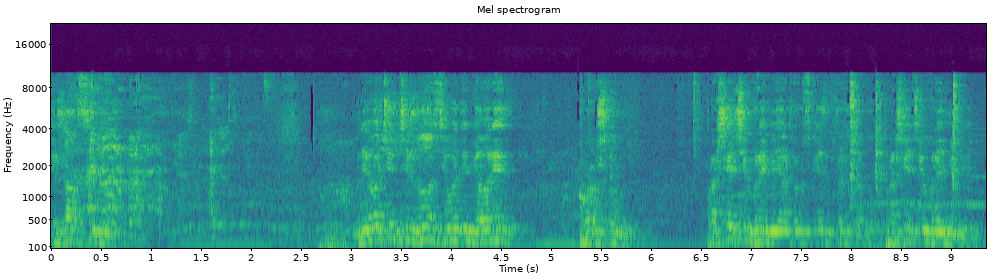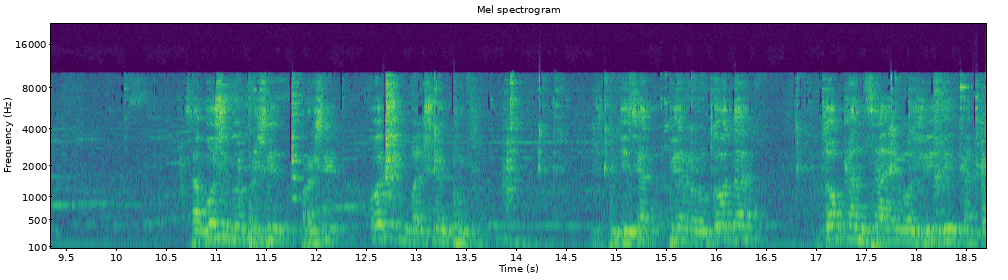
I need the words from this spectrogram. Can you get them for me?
держал семью. Мне очень тяжело сегодня говорить в прошлом, прошедшем времени, я же русский язык тоже забыл, в прошедшем времени. С Абушем мы прошли, прошли очень большой путь. С 51 года до конца его жизни, когда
